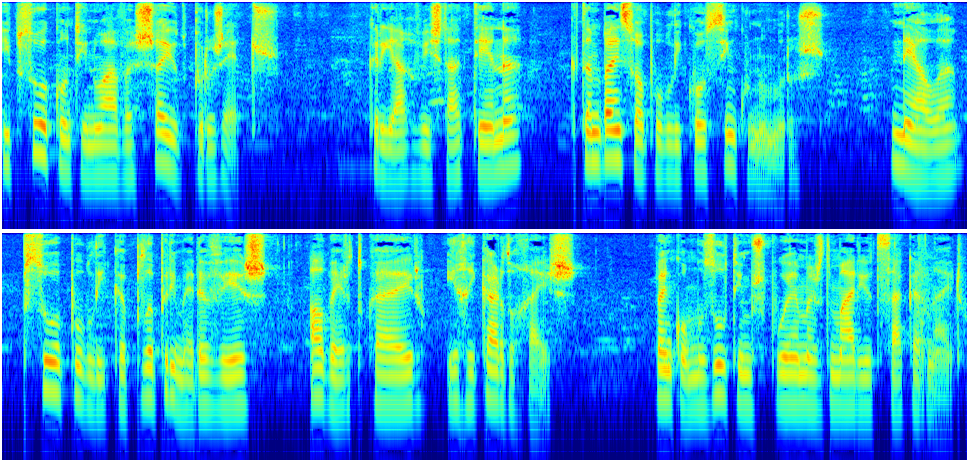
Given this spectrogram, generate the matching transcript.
e Pessoa continuava cheio de projetos. Cria a revista Atena, que também só publicou cinco números. Nela, Pessoa publica pela primeira vez Alberto Queiro e Ricardo Reis, bem como os últimos poemas de Mário de Sá Carneiro.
